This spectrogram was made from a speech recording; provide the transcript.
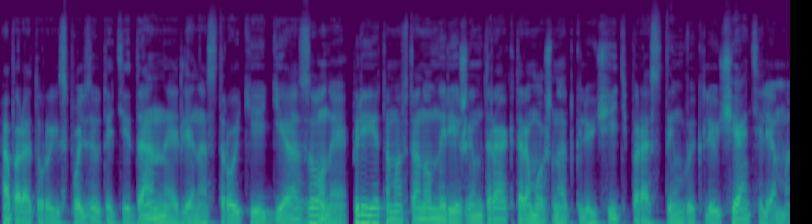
Аппаратура использует эти данные для настройки геозоны. При этом автономный режим трактора можно отключить простым выключателем.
